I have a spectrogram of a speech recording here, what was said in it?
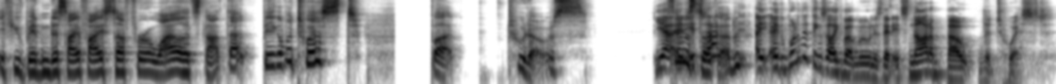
if you've been into sci-fi stuff for a while, it's not that big of a twist. But who knows? Yeah, It it was it's still not. good. I, I, one of the things I like about Moon is that it's not about the twist,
